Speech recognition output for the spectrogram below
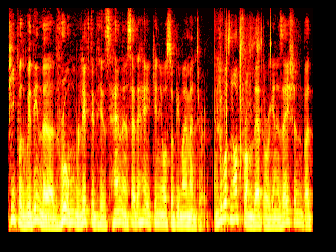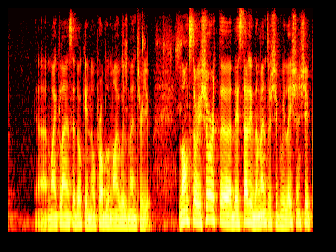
people within the room lifted his hand and said, Hey, can you also be my mentor? And he was not from that organization, but uh, my client said, Okay, no problem, I will mentor you. Long story short, uh, they started a mentorship relationship,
